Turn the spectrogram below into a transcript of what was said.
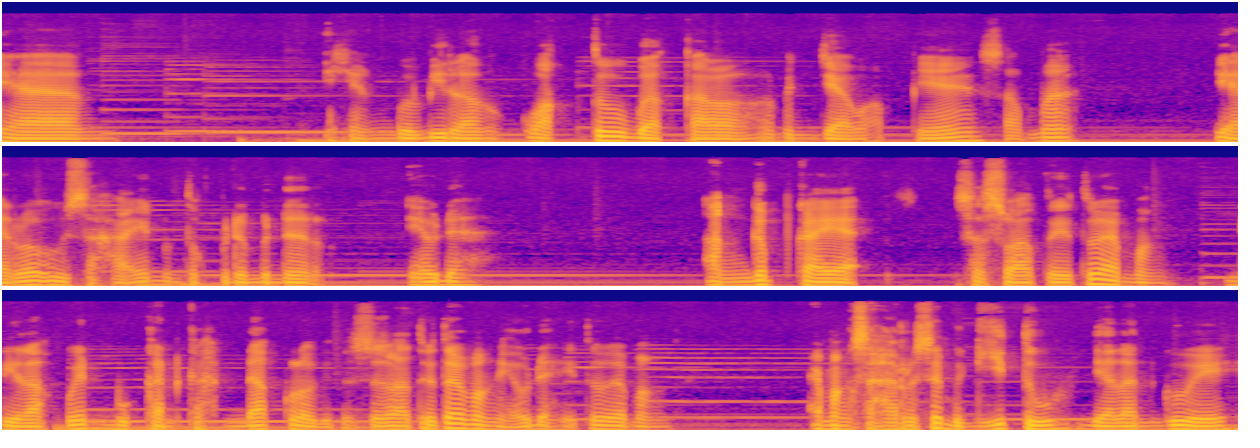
yang yang gue bilang waktu bakal menjawabnya sama ya lo usahain untuk bener-bener ya udah anggap kayak sesuatu itu emang dilakuin bukan kehendak lo gitu. Sesuatu itu emang ya udah itu emang emang seharusnya begitu jalan gue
